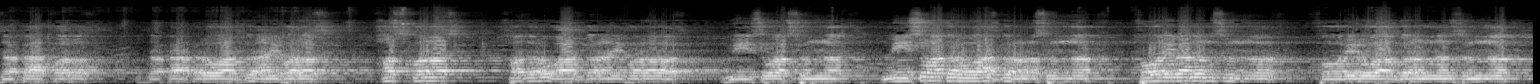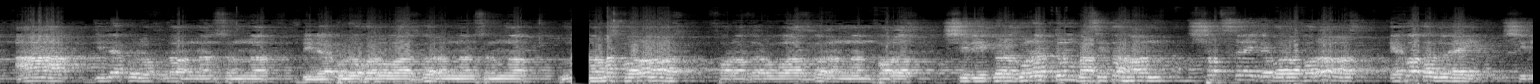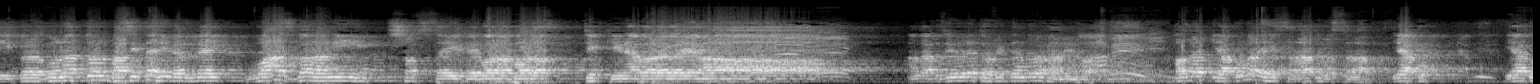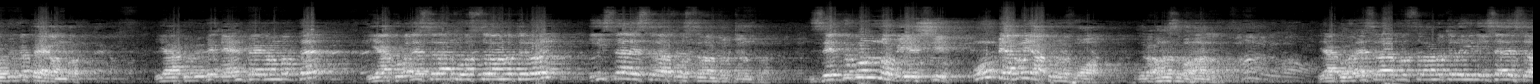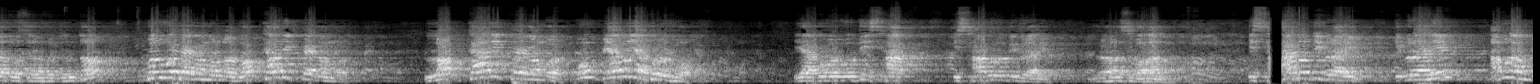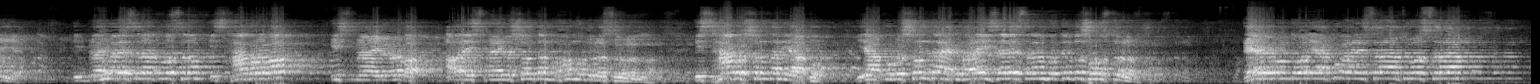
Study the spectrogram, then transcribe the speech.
যাকাত ফরজ, যাকাতের ওয়াজ করানি ফরজ, হজ ফরজ হজর ওয়াজ করানি ফরজ। মিসওয়াক সুন্নাত, মিসওয়াকের ওয়াজ করানো সুন্নাত। ফরিবাদন সুন্নাত, ফরির ওয়াজ করানো সুন্নাত। আ দিলা কুলো করানো সুন্নাত দিলা কুলো ওয়াজ করানো সুন্নাত। নামাজ ফরজ, ফরজের ওয়াজ করানো ফরজ। শিরিকের গুণাত্ম বাসিত হন সবচেয়ে বড় ফরজ একতাল্লাই শিরিকের গুণাত্ম বাসিত হিবেল্লাই ওয়াজ করানি সবচাইতে বড় ফরজ ঠিক কিনা বড় করে আল্লাহ বুঝি বলে তৌফিক দান করো আমিন। হযরত ইয়াকুব আলাইহিস সালাতু ওয়াস সালাম ইয়াকুব ইয়াকুব ইবে পয়গম্বর ইয়াকুব ইবে এন পয়গম্বর দে ইয়াকুব আলাইহিস সালাতু ওয়াস সালাম হতে লই ঈসা আলাইহিস সালাতু ওয়াস সালাম পর্যন্ত। যেটুকুন নবী এসে ও বেগম ইয়াকুবের ফোয়া। সুবহানাল্লাহ। সুবহানাল্লাহ। ইয়াকুব আলাইহিস সালাতু ওয়াস সালাম হতে লই ঈসা আলাইহিস সালাতু ওয়াস সালাম পর্যন্ত। ইসহাক ইসহাকের ইব্রাহিম। ইব্রাহিম ইব্রাহিম। আবুল আম্বিয়া। ইব্রাহিম আলাইহিস সালাতু ওয়াস সালাম ইসহাকের বাপ সন্তান একেবারে ঈসা আলাইহিস সালাম পর্যন্ত সমস্ত লোক এর বন্ধু ইয়াকুব আলাইহিস সালাতু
